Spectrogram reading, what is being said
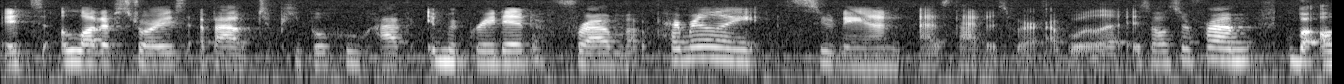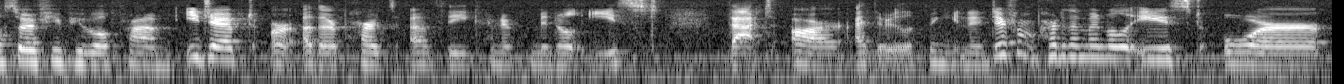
it's a lot of stories about people who have immigrated from primarily Sudan, as that is where Aboulela is also from, but also a few people from Egypt or other parts of the kind of Middle East that are either living in a different part of the Middle East or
